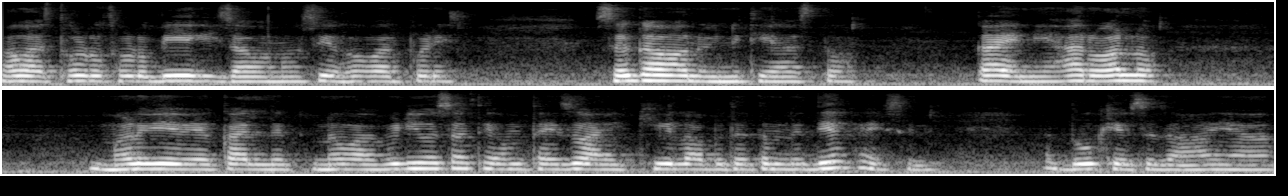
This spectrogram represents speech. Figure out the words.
અવાજ થોડો થોડો બેસી જવાનો છે સવાર પડે. સગાવાનું નથી આજ તો. કાંઈ નહીં. સારું હાલો. મળીએ હવે કાલે નવા વીડિયો સાથે. આમ થાય જો આ ખીલા બધા તમને દેખાય છે ને? દુખે છે અહીંયા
